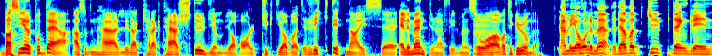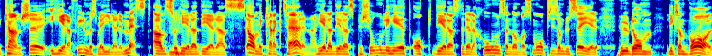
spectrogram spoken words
Baserat på det, alltså den här lilla karaktärsstudien jag har, tyckte jag var ett riktigt nice eh, element i den här filmen. Så vad tycker du om det? Nej men jag håller med, det där var typ den grejen kanske i hela filmen som jag gillade mest. Alltså hela deras, ja men karaktärerna, hela deras personlighet och deras relation sen de var små, precis som du säger Hur de liksom var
